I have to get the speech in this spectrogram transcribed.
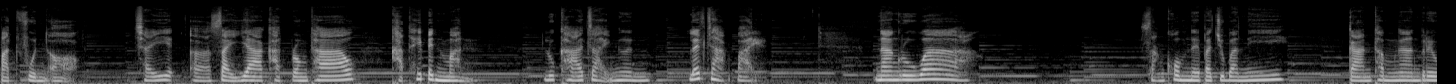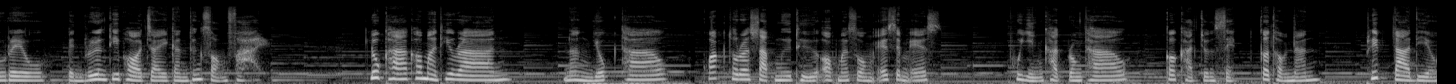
ปัดฝุ่นออก ใช้ใส่ยาขัดรองเท้า ขัดให้เป็นมัน ลูกค้าจ่ายเงินและจากไป นางรู้ว่า สังคมในปัจจุบันนี้ การทำงานเร็วๆ เป็นเรื่องที่พอใจกันทั้งสองฝ่าย ลูกค้าเข้ามาที่ร้าน นั่งยกเท้า ควักโทรศัพท์มือถือออกมาส่ง SMS ผู้หญิงขัดรองเท้า ก็ขัดจนเสร็จก็เท่านั้น พริบตาเดียว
